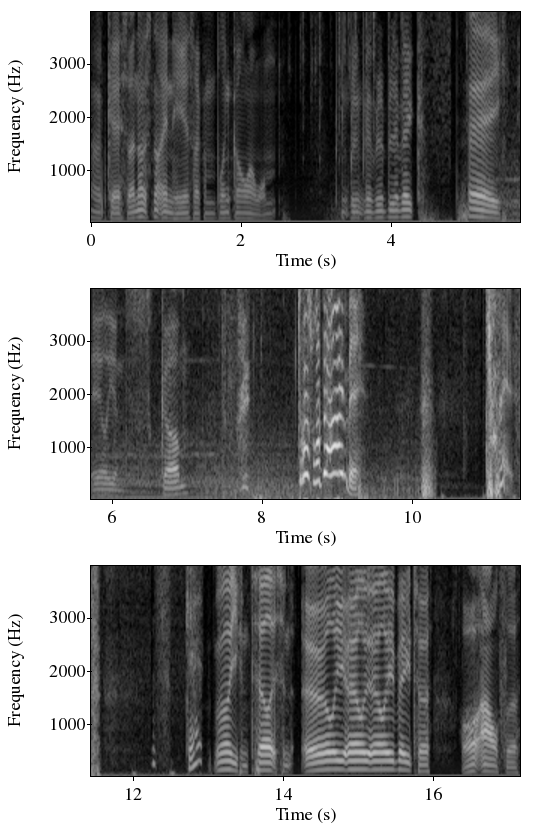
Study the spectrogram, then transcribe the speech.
Okay, so I know it's not in here, so I can blink all I want. Blink, blink, blink, blink, blink. Hey, alien scum. there was behind me! Damn it! I'm Well, you can tell it's an early, early, early beta or alpha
